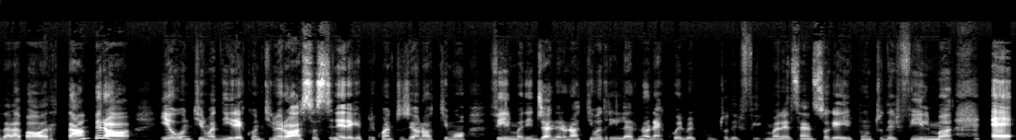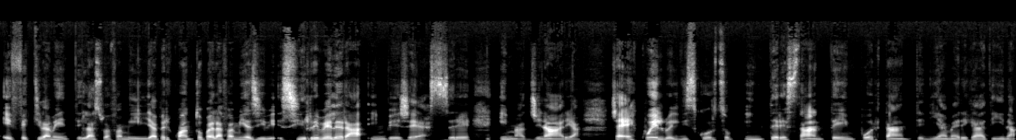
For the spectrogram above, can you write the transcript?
dalla porta, però io continuo a dire e continuerò a sostenere che per quanto sia un ottimo film di genere, un ottimo thriller, non è quello il punto del film, nel senso che il punto del film è effettivamente la sua famiglia, per quanto poi la famiglia si, si rivelerà invece essere immaginaria. Cioè è quello il discorso interessante e importante di America Latina.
